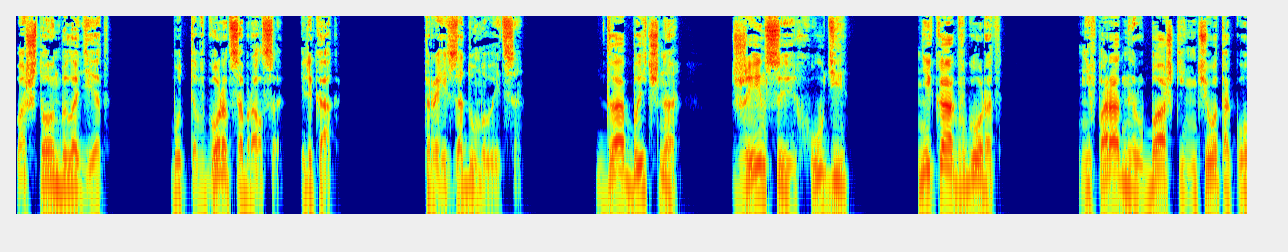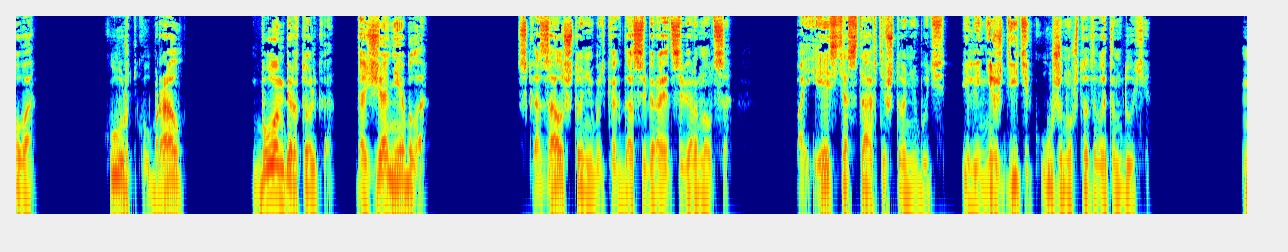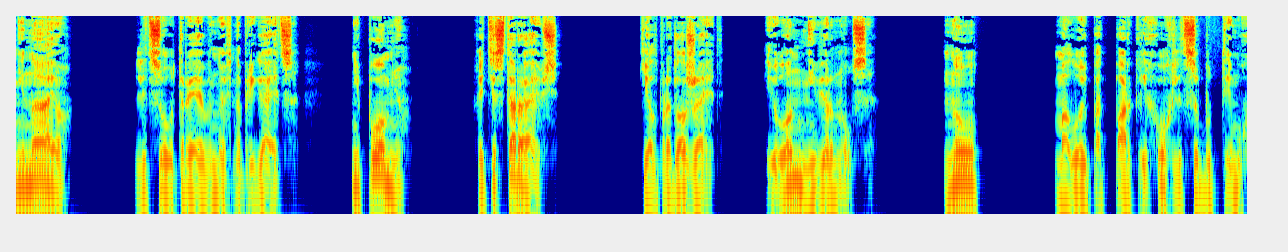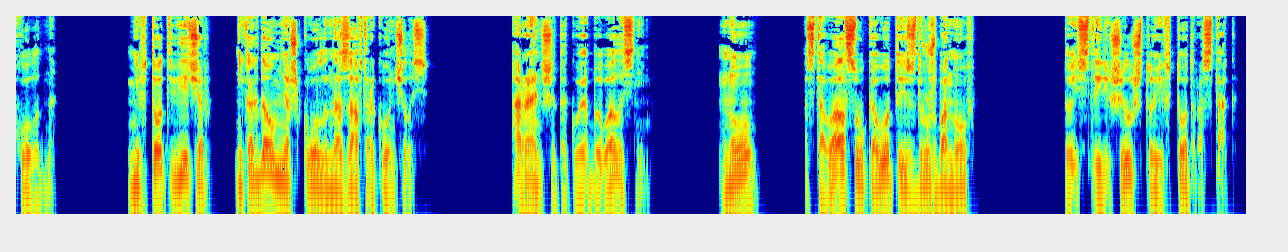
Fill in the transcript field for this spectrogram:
Во что он был одет? Будто в город собрался? Или как? Трей задумывается. Да обычно. Джинсы, худи. Никак в город. Ни в парадной рубашке, ничего такого. Куртку брал. Бомбер только, дождя не было. Сказал что-нибудь, когда собирается вернуться. Поесть оставьте что-нибудь или не ждите к ужину что-то в этом духе. Не знаю. Лицо у Трея вновь напрягается. «Не помню, хоть и стараюсь». Кел продолжает. И он не вернулся. Ну, малой под паркой хохлится, будто ему холодно. Не в тот вечер, никогда у меня школа на завтра кончилась. А раньше такое бывало с ним? Ну, оставался у кого-то из дружбанов. То есть ты решил, что и в тот раз так?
